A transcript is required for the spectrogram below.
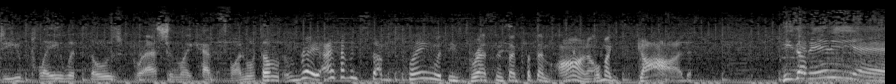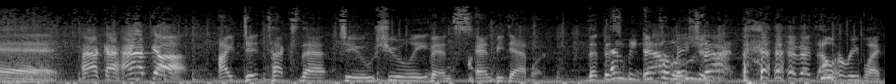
Do you play with those breasts and like have fun with them? Ray, I haven't stopped playing with these breasts since I put them on. Oh my god. He's an idiot. Hacka hacka! I did text that to Shuli, Vince, and BeDabbler. That this And BeDabbler, who's information that's El Replay.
